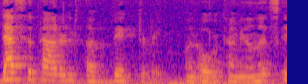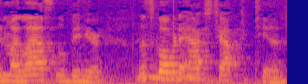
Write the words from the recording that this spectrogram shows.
That's the pattern of victory on overcoming. And let's in my last little bit here, let's go over to Acts chapter 10.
